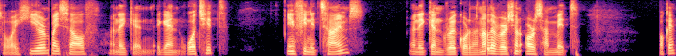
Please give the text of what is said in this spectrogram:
So I hear myself and I can again watch it infinite times and I can record another version or submit. Okay.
